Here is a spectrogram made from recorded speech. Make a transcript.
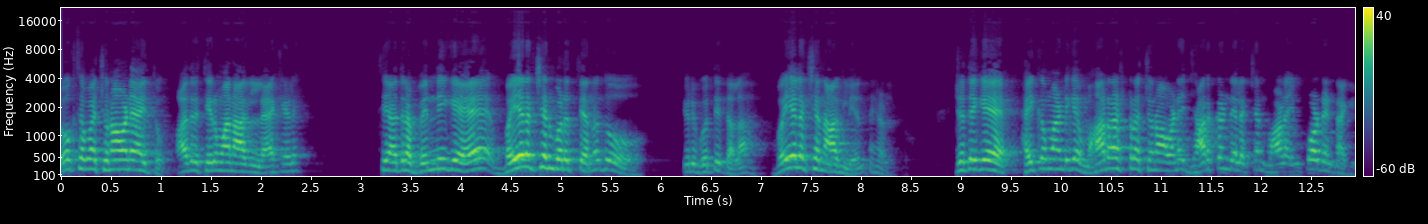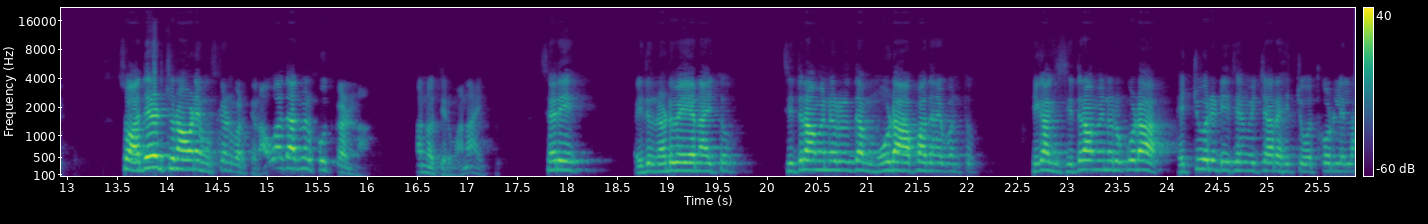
ಲೋಕಸಭಾ ಚುನಾವಣೆ ಆಯಿತು. ಆದರೆ ತೀರ್ಮಾನ ಆಗಲಿಲ್ಲ. ಯಾಕೆ ಹೇಳಿ? ಸಿ, ಅದರ ಬೆನ್ನಿಗೆ ಬೈ ಎಲೆಕ್ಷನ್ ಬರುತ್ತೆ ಅನ್ನೋದು ಇವ್ರಿಗೆ ಗೊತ್ತಿತ್ತಲ್ಲ? ಬೈ ಎಲೆಕ್ಷನ್ ಆಗಲಿ ಅಂತ ಹೇಳಿದ್ರು. ಜೊತೆಗೆ ಹೈಕಮಾಂಡ್ಗೆ ಮಹಾರಾಷ್ಟ್ರ ಚುನಾವಣೆ, ಜಾರ್ಖಂಡ್ ಎಲೆಕ್ಷನ್ ಬಹಳ ಇಂಪಾರ್ಟೆಂಟ್ ಆಗಿತ್ತು. ಸೊ, ಅದೆರಡು ಚುನಾವಣೆ ಮುಗಿಸ್ಕೊಂಡು ಬರ್ತೀವಿ ನಾವು. ಅದಾದ್ಮೇಲೆ ಕೂತ್ಕೊಳ್ಳೋಣ ಅನ್ನೋ ತೀರ್ಮಾನ ಆಯ್ತು. ಸರಿ, ಇದ್ರ ನಡುವೆ ಏನಾಯ್ತು? ಸಿದ್ದರಾಮಯ್ಯ ವಿರುದ್ಧ ಮೂಢ ಆಪಾದನೆ ಬಂತು. ಹೀಗಾಗಿ ಸಿದ್ದರಾಮಯ್ಯವರು ಕೂಡ ಹೆಚ್ಚುವರಿ ಡಿ ಸಿ ವಿಚಾರ ಹೆಚ್ಚು ಒತ್ತು ಕೊಡ್ಲಿಲ್ಲ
